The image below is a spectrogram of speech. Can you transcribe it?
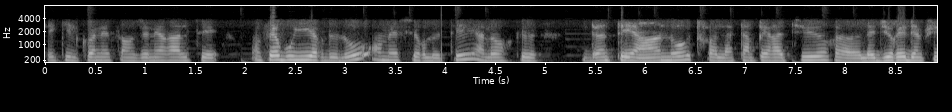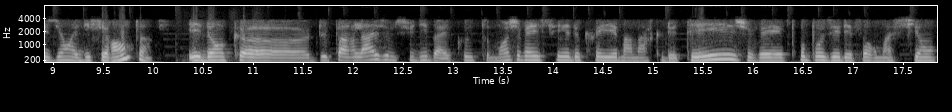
ce qu'ils connaissent en général, c'est on fait bouillir de l'eau, on met sur le thé, alors que d'un thé à un autre, la température, euh, la durée d'infusion est différente. Et donc, euh, de par là, je me suis dit, bah écoute, moi, je vais essayer de créer ma marque de thé. Je vais proposer des formations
